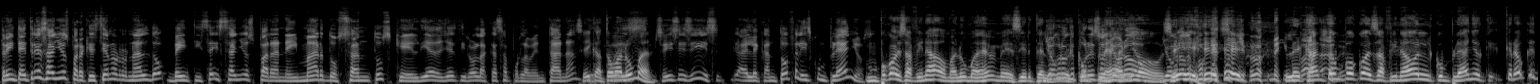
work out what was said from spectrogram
Definitivamente. 33 años para Cristiano Ronaldo, 26 años para Neymar dos Santos, que el día de ayer tiró la casa por la ventana. Sí, cantó Maluma. Sí, sí, sí. Le cantó feliz cumpleaños. Un poco desafinado, Maluma, déjeme decirte. el- Yo creo que por eso lloró. Yo sí. creo que por eso lloró Le Neymar. canta un poco desafinado el cumpleaños. que creo que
